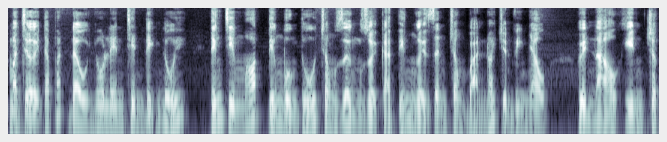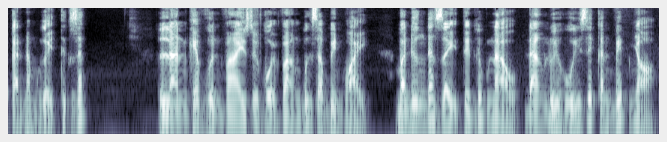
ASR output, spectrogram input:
Mặt trời đã bắt đầu nhô lên trên đỉnh núi, tiếng chim hót, tiếng buông thú trong rừng rồi cả tiếng người dân trong bản nói chuyện với nhau, huyền áo khiến cho cả năm người thức giấc. Lan khép vươn vai rồi vội vàng bước ra bên ngoài. Bà Nương đã dậy từ lúc nào đang lúi húi dưới căn bếp nhỏ,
